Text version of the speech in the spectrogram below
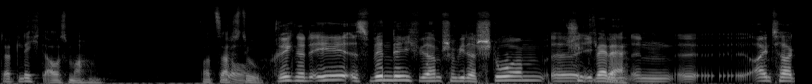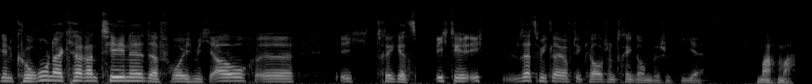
das Licht ausmachen. Was sagst jo. du? Regnet eh, ist windig, wir haben schon wieder Sturm. Äh, ich Wetter. bin in, äh, ein Tag in Corona-Quarantäne, da freue ich mich auch. Äh, ich trinke jetzt, ich, ich setze mich gleich auf die Couch und trinke noch ein bisschen Bier. Mach mal.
